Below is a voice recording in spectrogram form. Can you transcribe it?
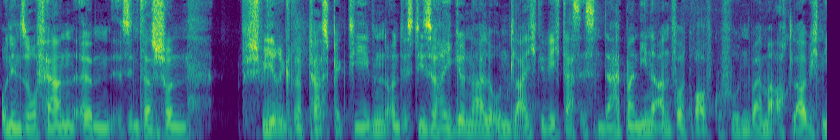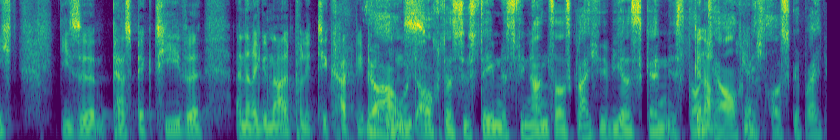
Und insofern ähm, sind das schon schwierigere Perspektiven und ist diese regionale Ungleichgewicht, das ist, da hat man nie eine Antwort drauf gefunden, weil man auch, glaube ich, nicht diese Perspektive einer Regionalpolitik hat, wie bei ja, uns. Ja, und auch das System des Finanzausgleichs, wie wir es kennen, ist dort genau, ja auch ja. nicht ausgeprägt.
